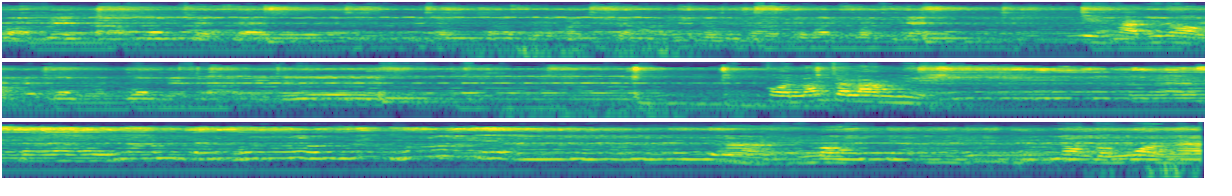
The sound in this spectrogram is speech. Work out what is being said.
ความเมตตาความแข็งแกร่งมีน้องชาวเพื่อมันจามีน้องชาวจังหวัดขอนแก่นี่ค่ะพี่น้องก่อนน้องจะรำนี่อ่าเห็นบอก องก็ง่วงนะ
